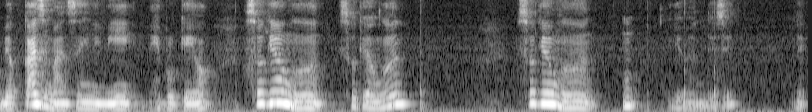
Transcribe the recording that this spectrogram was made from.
몇 가지만 선생님이 해볼게요. 서경은 서경은 서경은 음, 이게 왜안 되지? 네,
